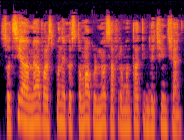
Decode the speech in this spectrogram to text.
soția mea v-ar spune că stomacul meu s-a frământat timp de 5 ani.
